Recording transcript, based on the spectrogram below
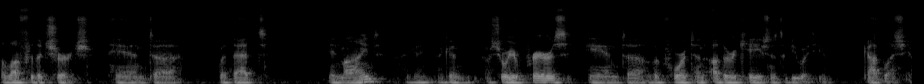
a love for the church. And uh, with that in mind, okay, again, assure your prayers and uh, look forward to other occasions to be with you. God bless you.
